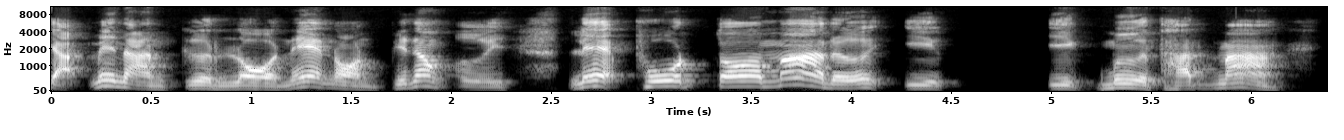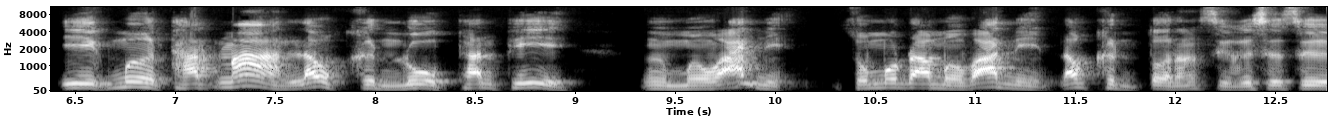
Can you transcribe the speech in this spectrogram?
จะไม่นานเกินรอแน่นอนพี่น้องเอ๋ย และโพสต์ต่อมาเด้ออีกอีกมือถัดมา อีกมือถัดมาแล้วขึ้นรูปทันทีเออเมื่อวานนี่สมมติว่าเมื่อวานนี่เราขึ้นตัวหนังสือซื่อ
